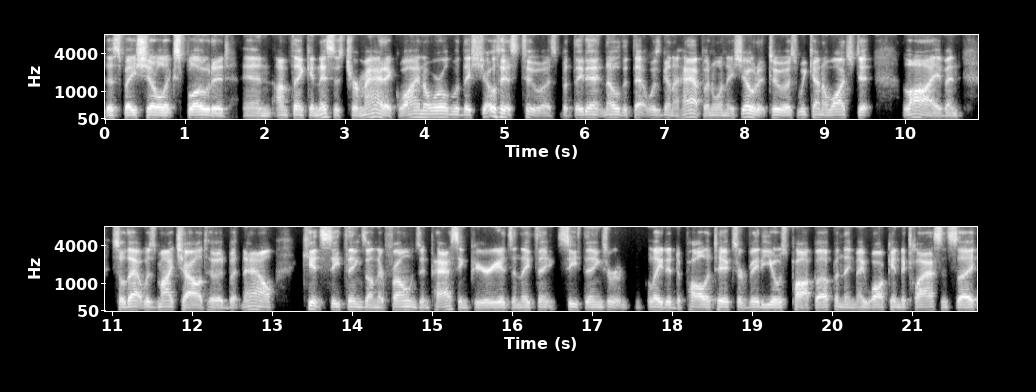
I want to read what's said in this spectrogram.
the space shuttle exploded. And i'm thinking this is traumatic. Why in the world would they show this to us? But they didn't know that that was going to happen when they showed it to us. We kind of watched it live. And so that was my childhood. But now kids see things on their phones in passing periods and they think see things related to politics or videos pop up and they may walk into class and say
